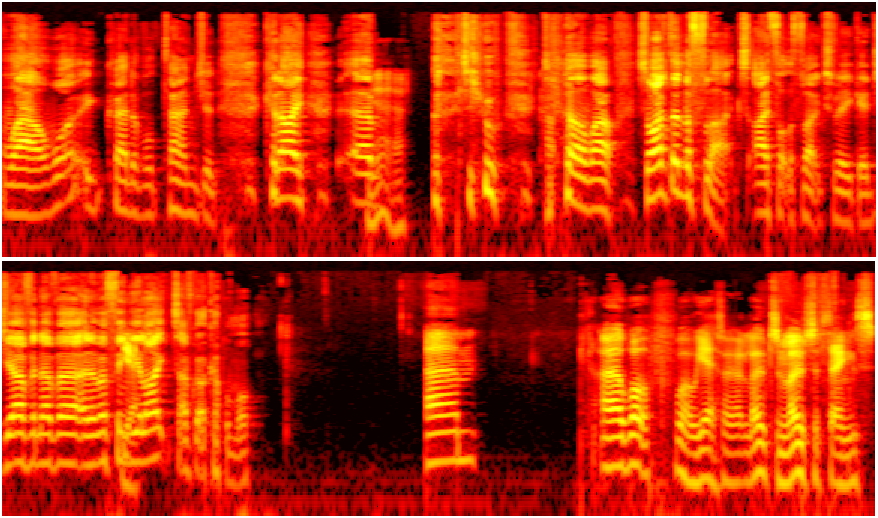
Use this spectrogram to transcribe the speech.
Wow, what an incredible tangent. Can I? Um, yeah. do you, oh wow. So I've done the flux. I thought the flux was really good. Do you have another another thing Yeah. you liked? I've got a couple more. Um. Uh. Well. Well. Yes. I got loads and loads of things.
